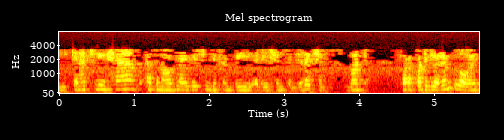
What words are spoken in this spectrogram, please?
we can actually have as an organization different pay additions and deductions, but for a particular employee,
